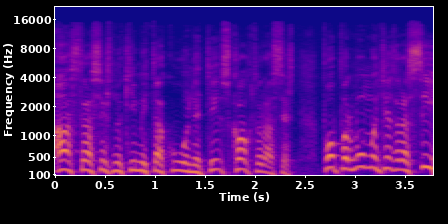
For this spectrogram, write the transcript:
as rasisht nuk jemi taku unë e ti, s'ka këtu rasisht. Po për mua mund të jetë rasti.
